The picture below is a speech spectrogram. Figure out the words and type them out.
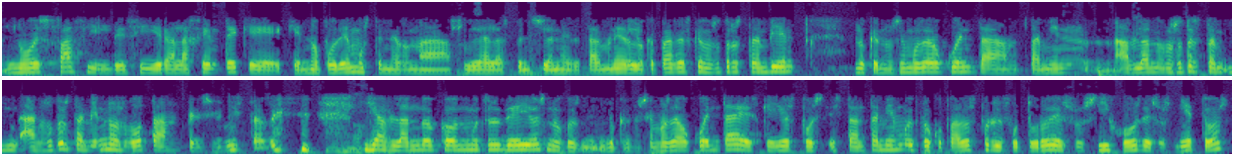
no es fácil decir a la gente que, que, no podemos tener una subida de las pensiones de tal manera. Lo que pasa es que nosotros también, lo que nos hemos dado cuenta, también hablando, nosotros a nosotros también nos votan pensionistas ¿eh? y hablando con muchos de ellos, pues, lo que nos hemos dado cuenta es que ellos pues están también muy preocupados por el futuro de sus hijos, de sus nietos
